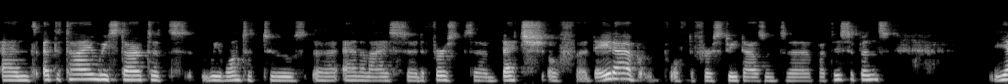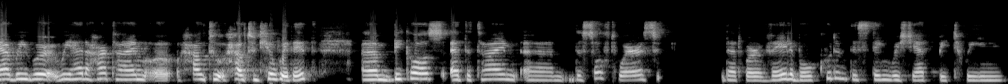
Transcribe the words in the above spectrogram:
And at the time we started, we wanted to uh, analyze uh, the first uh, batch of uh, data of the first 3,000 uh, participants. Yeah, we were we had a hard time uh, how to how to deal with it um, because at the time um, the softwares that were available couldn't distinguish yet between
